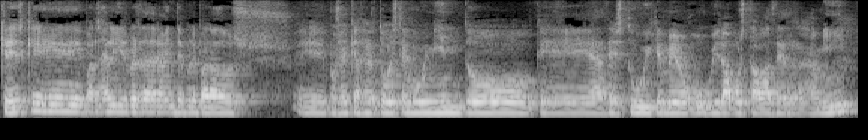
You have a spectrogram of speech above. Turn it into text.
¿Crees que para salir verdaderamente preparados eh, pues hay que hacer todo este movimiento que haces tú y que me hubiera gustado hacer a mí?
